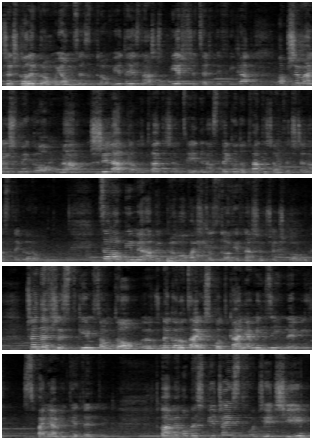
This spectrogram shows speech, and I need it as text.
Przedszkole Promujące Zdrowie. To jest nasz pierwszy certyfikat. Otrzymaliśmy go na 3 lata, od 2011 do 2014 roku. Co robimy, aby promować to zdrowie w naszym przedszkolu? Przede wszystkim są to różnego rodzaju spotkania, między innymi z paniami dietetyk. Dbamy o bezpieczeństwo dzieci,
